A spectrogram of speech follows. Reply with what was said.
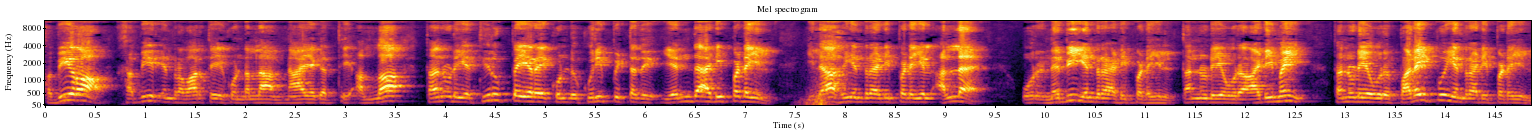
ஹபீரா ஹபீர் என்ற வார்த்தையை கொண்டெல்லாம் நாயகத்தை அல்லாஹ் தன்னுடைய திருப்பெயரை கொண்டு குறிப்பிட்டது எந்த அடிப்படையில்? இலாஹு என்ற அடிப்படையில் அல்ல ஒரு நபி என்ற அடிப்படையில் தன்னுடைய ஒரு அடிமை தன்னுடைய ஒரு படைப்பு என்ற அடிப்படையில்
